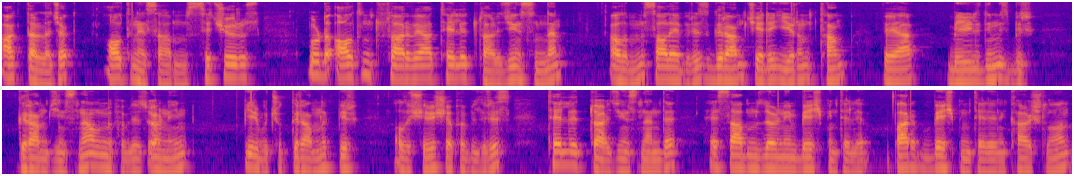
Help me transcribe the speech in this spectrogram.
aktarılacak altın hesabımızı seçiyoruz. Burada altın tutarı veya TL tutarı cinsinden alımını sağlayabiliriz. Gram, çeyrek, yarım, tam veya belirlediğimiz bir gram cinsine alım yapabiliriz. Örneğin 1,5 gramlık bir alışveriş yapabiliriz. TL tutar cinsinden de hesabımızda örneğin 5000 TL var. 5000 TL'nin karşılığı olan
